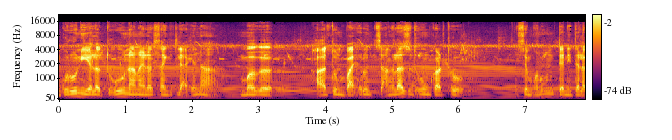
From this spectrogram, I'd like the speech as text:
गुरुनी याला धुवून आणायला सांगितले आहे ना मग आतून बाहेरून चांगलाच धुवून काढतो. असे म्हणून त्यांनी त्याला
